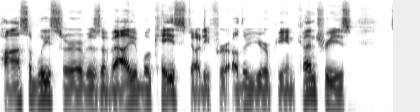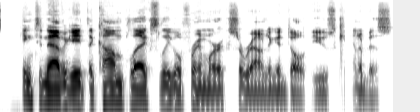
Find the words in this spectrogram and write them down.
possibly serve as a valuable case study for other European countries seeking to navigate the complex legal framework surrounding adult use cannabis.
